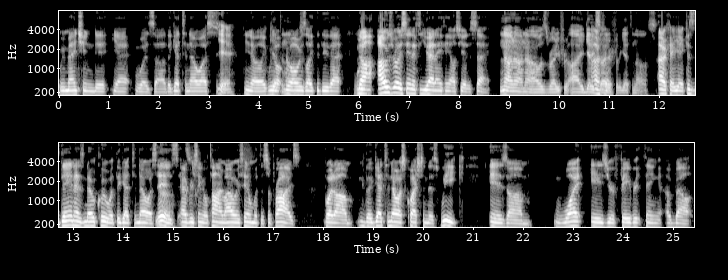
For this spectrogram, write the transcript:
we mentioned it yet was uh, the get to know us. Yeah. You know, like we we always us. like to do that. No, I- was really seeing if you had anything else you had to say. No, no, no. I was ready for. I get Okay. excited for the get to know us. Okay, yeah, because Dan has no clue what the get to know us No, is every single time. I always hit him with a surprise. But um, the get to know us question this week is um, what is your favorite thing about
